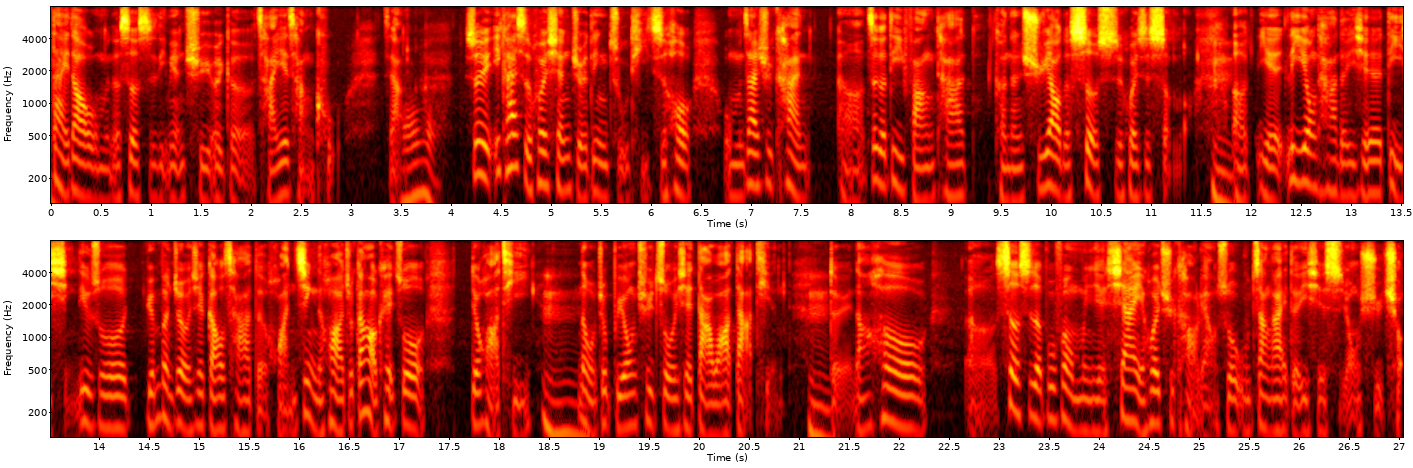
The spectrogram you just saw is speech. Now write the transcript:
带到我们的设施里面去，有一个茶叶仓库这样。哦、所以一开始会先决定主题之后，我们再去看呃这个地方它可能需要的设施会是什么，嗯、呃也利用它的一些地形，例如说原本就有一些高差的环境的话，就刚好可以做。溜滑梯，嗯，那我就不用去做一些大挖大填，嗯，对。然后，呃，设施的部分，我们也现在也会去考量说无障碍的一些使用需求。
